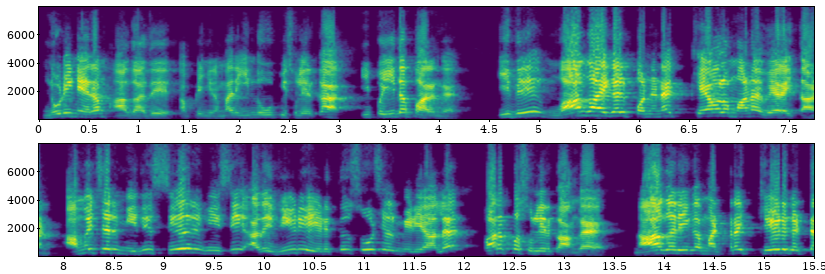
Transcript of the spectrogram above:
நொடி நேரம் ஆகாது அப்படிங்கிற மாதிரி இந்த ஊபி சொல்லியிருக்கா? இப்ப இத பாருங்க. இது மாங்காய்கள் பண்ணின கேவலமான வேலைத்தான். அமைச்சர் மீது சேறு வீசி அதை வீடியோ எடுத்து சோசியல் மீடியால பரப்ப சொல்லியிருக்காங்க. நாகரிகமற்ற கேடுகட்ட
